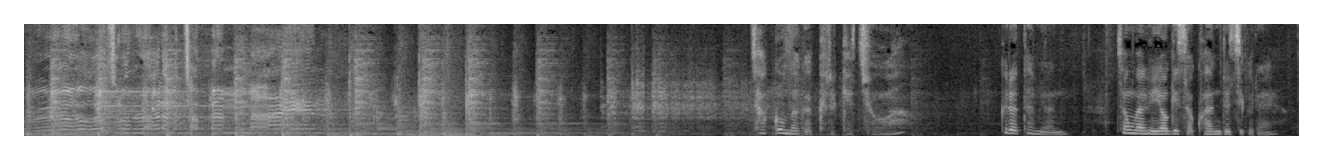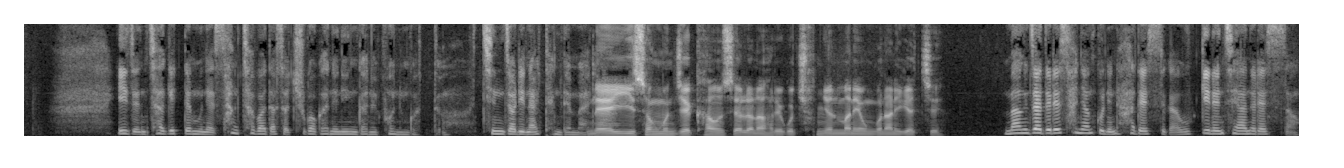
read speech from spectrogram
Well, it's one right on the top of mine. 저 꼬마가 그렇게 좋아? 그렇다면 정말로 여기서 관두지 그래. 이젠 자기 때문에 상처받아서 죽어가는 인간을 보는 것도 진절이 날 텐데 말이야. 내 이성 문제 카운셀러나 하려고 천년 만에 온 건 아니겠지? 망자들의 사냥꾼인 하데스가 웃기는 제안을 했어.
